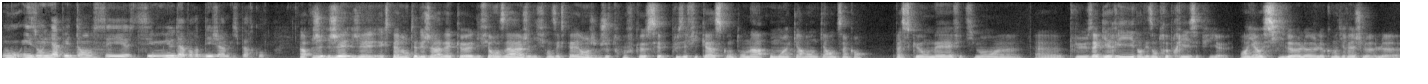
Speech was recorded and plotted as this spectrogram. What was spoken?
Ou ils ont une appétence et c'est mieux d'avoir déjà un petit parcours alors, j'ai expérimenté déjà avec euh, différents âges et différentes expériences. Je trouve que c'est plus efficace quand on a au moins 40-45 ans parce qu'on est effectivement euh, plus aguerri dans des entreprises. Et puis, bon, il y a aussi le comment dirais-je, le,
